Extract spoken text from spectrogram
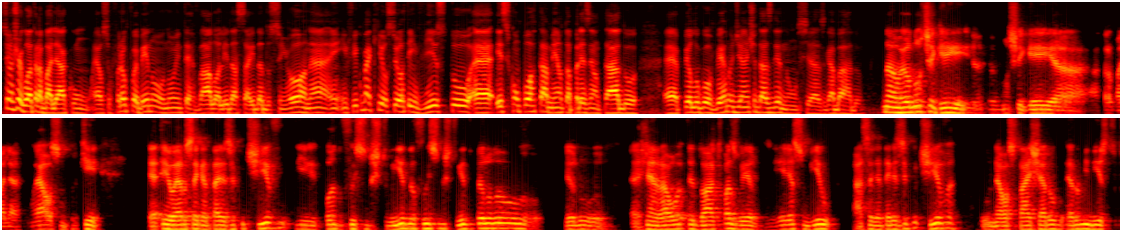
O senhor chegou a trabalhar com Elcio Franco, foi bem no, no, intervalo ali da saída do senhor, né? Enfim, como é que o senhor tem visto é, esse comportamento apresentado é, pelo governo diante das denúncias, Gabardo? Não, eu não cheguei, eu não cheguei a, a trabalhar com Elcio, porque é, eu era o secretário executivo e quando fui substituído, eu fui substituído pelo, pelo é, general Eduardo Pazuello. Ele assumiu a secretaria executiva, o Nelson Teich era o, era o ministro.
